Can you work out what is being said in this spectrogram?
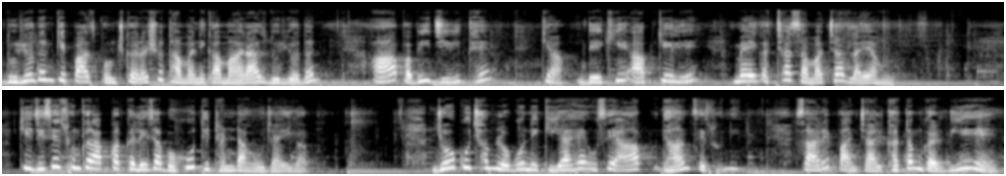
दुर्योधन के पास पहुंचकर अश्वत्थामा ने कहा, महाराज दुर्योधन, आप अभी जीवित हैं? क्या? देखिए, आपके लिए मैं एक अच्छा समाचार लाया हूँ कि जिसे सुनकर आपका कलेजा बहुत ही ठंडा हो जाएगा। जो कुछ हम लोगों ने किया है, उसे आप ध्यान से सुनिए। सारे पांचाल खत्म कर दिए हैं।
